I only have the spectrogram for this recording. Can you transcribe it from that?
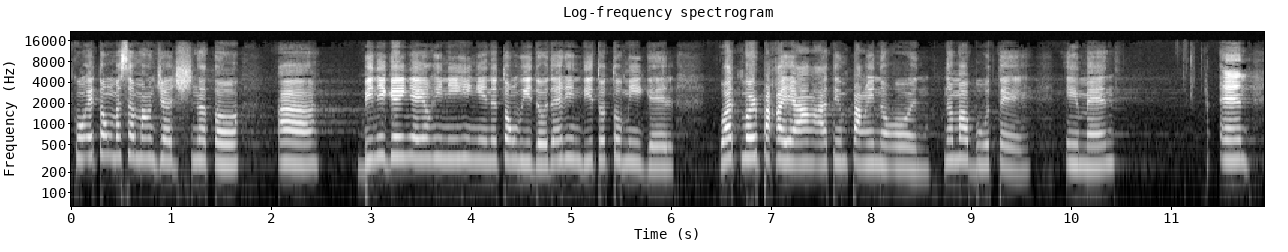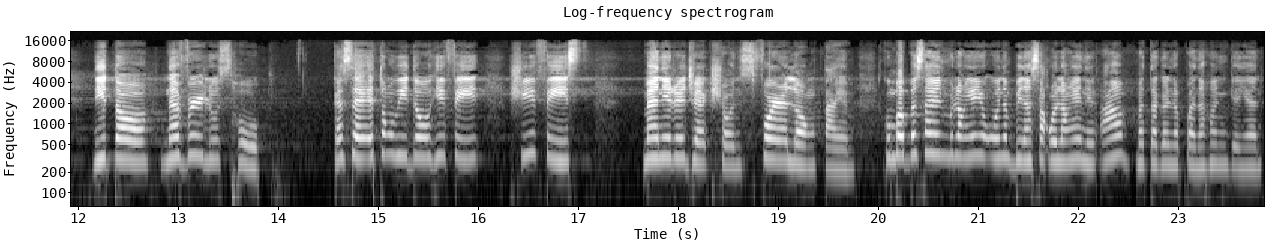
kung itong masamang judge na to, uh, binigay niya yung hinihingi nitong widow dahil hindi to tumigil, what more pa kaya ang ating Panginoon na mabuti? Amen? And dito, never lose hope. Kasi itong widow, he fa- she faced many rejections for a long time. Kung babasahin mo lang yan, yung unang binasa ko lang yan, eh, ah, matagal na panahon, ganyan.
